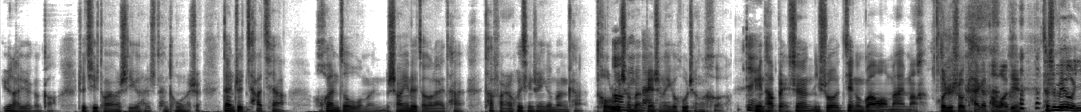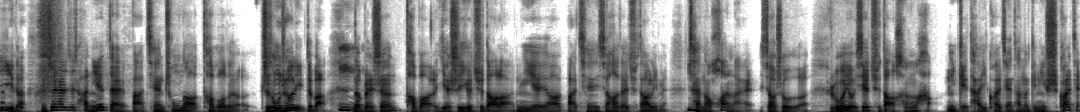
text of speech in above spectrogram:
越来越高。这其实同样是一个很很痛苦的事，但这恰恰换做我们商业的角度来看，它反而会形成一个门槛，投入成本变成了一个护城河。对因为它本身你说建个官网卖嘛，或者说开个淘宝店，它是没有意义的。你最差最差你也得把钱充到淘宝的直通车里，对吧？嗯那本身淘宝也是一个渠道了，你也要把钱消耗在渠道里面，才能换来销售额。如果有些渠道很好，你给他一块钱，他能给你十块钱；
